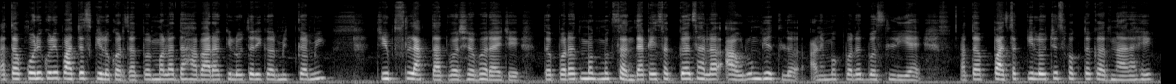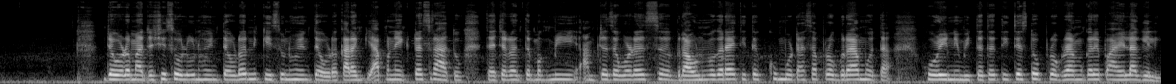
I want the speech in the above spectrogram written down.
आता कोणी कोणी पाचच किलो करतात. पण मला दहा बारा किलो तरी कमीत कमी चिप्स लागतात वर्षभराचे. तर परत मग मग संध्याकाळी सगळं झालं आवरून घेतलं आणि मग परत बसली आहे आता पाच किलोचेच फक्त करणार आहे. जेवढं माझ्याशी सोलून होईल तेवढं किसून होईल तेवढं. कारण की आपण एकटंच राहतो. त्याच्यानंतर मग मी आमच्या जवळच ग्राउंड वगैरे आहे तिथे खूप मोठा असा प्रोग्राम होता. होळीनिमित्त तर तिथेच तो प्रोग्राम वगैरे पाहायला गेली.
